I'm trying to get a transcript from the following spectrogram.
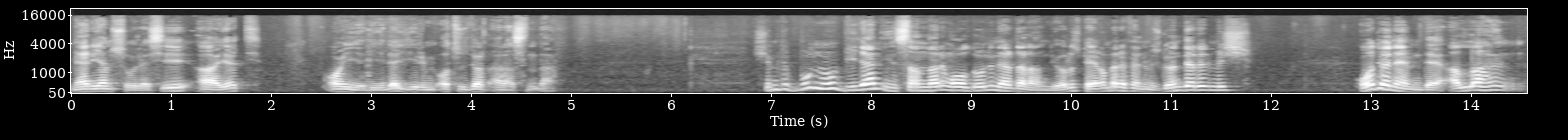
Meryem suresi ayet 17 ile 20 34 arasında. Şimdi bunu bilen insanların olduğunu nereden anlıyoruz? Peygamber Efendimiz gönderilmiş. O dönemde Allah'ın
